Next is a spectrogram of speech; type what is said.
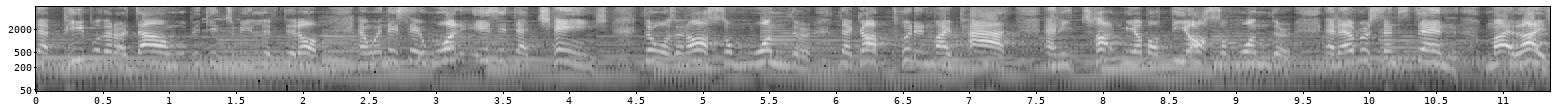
that people that are down will begin to be lifted up. And when they say, What is it that changed? There was an awesome wonder that God put in my path, and He taught me about the awesome wonder. And ever since then, my life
